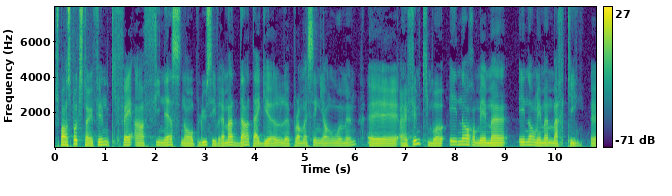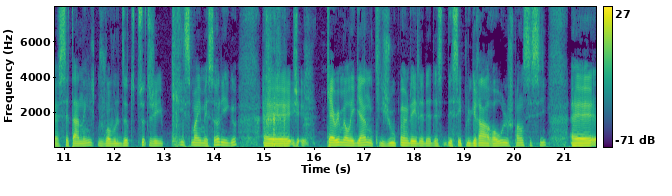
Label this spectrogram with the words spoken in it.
Je pense pas que c'est un film qui fait en finesse non plus. C'est vraiment dans ta gueule, le Promising Young Woman. Euh, un film qui m'a énormément énormément marqué euh, cette année. Je vais vous le dire tout de suite, j'ai crissement aimé ça, les gars. Euh, Carrie Mulligan qui joue un des, de, de- de- ses plus grands rôles, je pense, ici. Euh,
